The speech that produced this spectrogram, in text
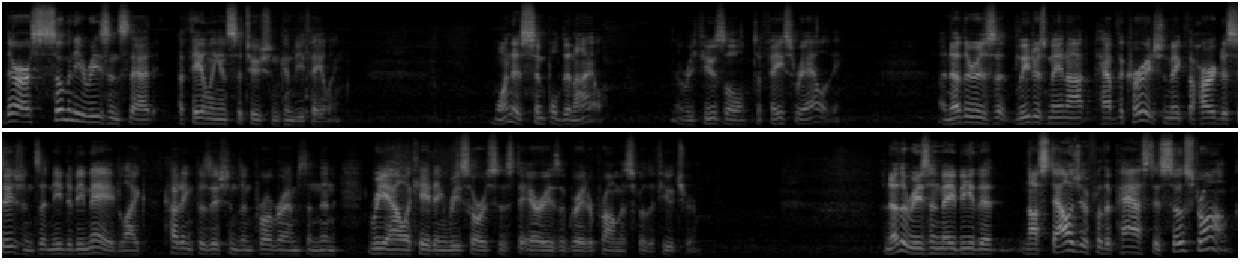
There are so many reasons that a failing institution can be failing. One is simple denial, a refusal to face reality. Another is that leaders may not have the courage to make the hard decisions that need to be made, like cutting positions and programs and then reallocating resources to areas of greater promise for the future. Another reason may be that nostalgia for the past is so strong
